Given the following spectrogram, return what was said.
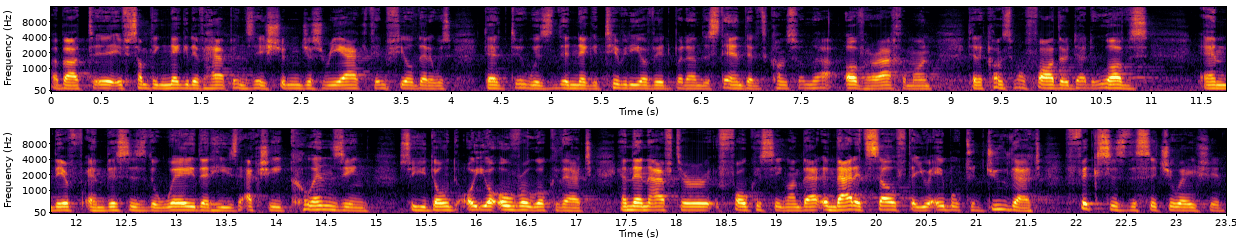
about uh, if something negative happens, they shouldn't just react and feel that it was that it was the negativity of it, but understand that it comes from of Harachamon, that it comes from a father that loves and and this is the way that he's actually cleansing so you don't you overlook that. And then after focusing on that and that itself that you're able to do that fixes the situation.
